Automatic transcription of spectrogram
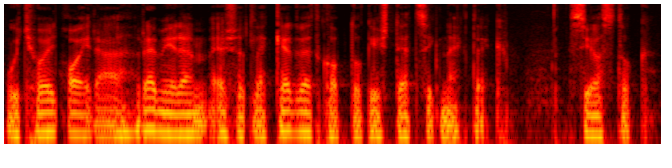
Úgyhogy hajrá, remélem esetleg kedvet kaptok és tetszik nektek. Sziasztok!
